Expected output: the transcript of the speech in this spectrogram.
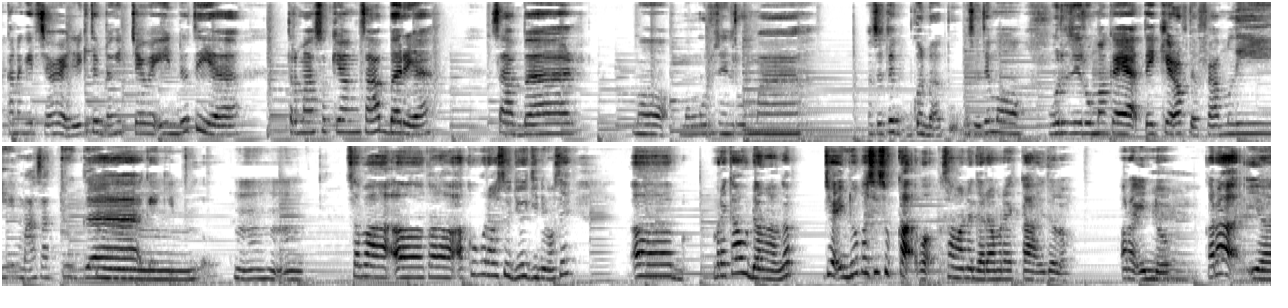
karena kita cewek. Jadi kita bilangnya cewek Indo tuh ya termasuk yang sabar ya. Sabar mau mengurusin rumah maksudnya bukan babu maksudnya mau ngurusin rumah kayak take care of the family masak juga kayak gitu loh. Hmm, hmm, hmm. sama eh, kalau aku kurang setuju gini maksudnya eh, mereka udah nganggap ya Indo pasti suka kok sama negara mereka itu loh. Orang Indo. Hmm. karena ya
